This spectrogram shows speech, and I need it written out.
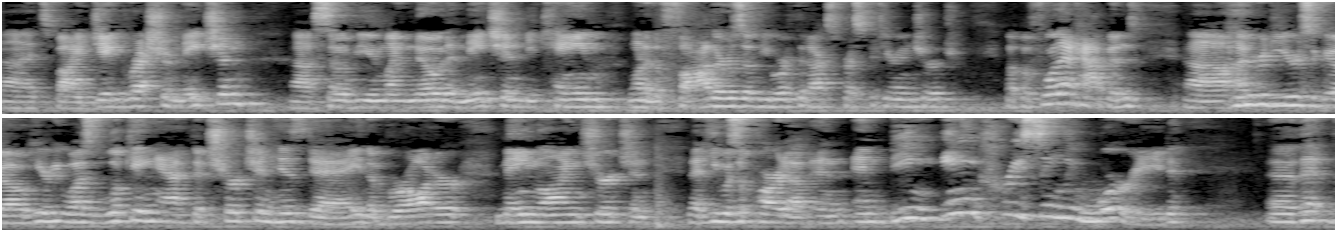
Uh, it's by J. Gresham Machen. Uh, some of you might know that Machen became one of the fathers of the Orthodox Presbyterian Church. But before that happened, uh, a uh, hundred years ago, here he was looking at the church in his day, the broader mainline church and, that he was a part of, and, and being increasingly worried uh, that,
